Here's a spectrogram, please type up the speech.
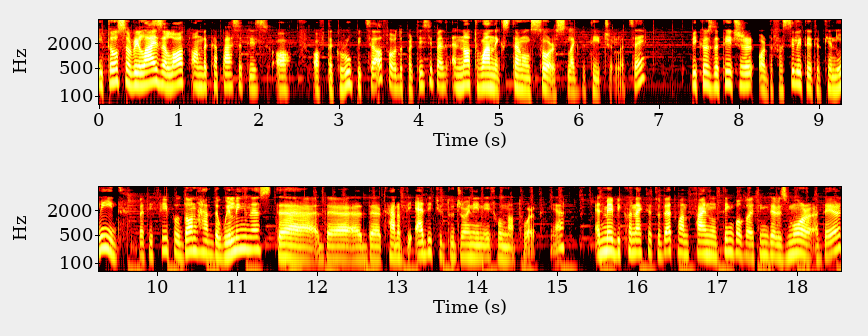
It also relies a lot on the capacities of, of the group itself or the participants and not one external source like the teacher, let's say. Because the teacher or the facilitator can lead, but if people don't have the willingness, the, the, the kind of the attitude to join in, it will not work, yeah? And maybe connected to that one final thing, although I think there is more there,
